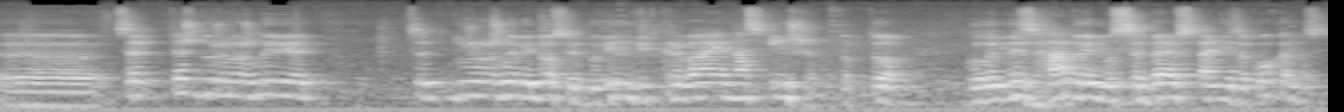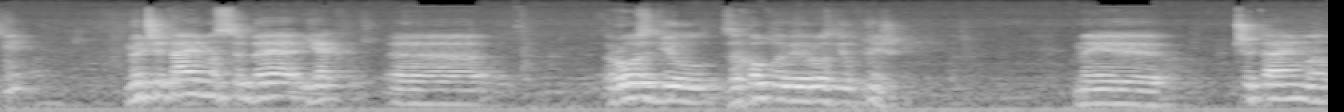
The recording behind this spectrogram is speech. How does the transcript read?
е, це теж дуже важливі, це дуже важливий досвід, бо він відкриває нас іншими. Тобто, коли ми згадуємо себе в стані закоханості, ми читаємо себе як е, розділ, захопливий розділ книжки. Ми читаємо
